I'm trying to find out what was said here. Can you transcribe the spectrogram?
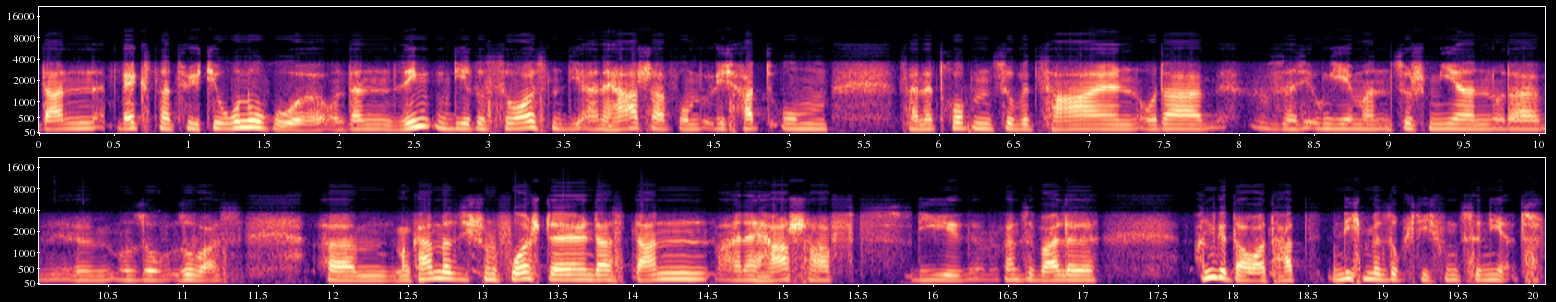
dann wächst natürlich die Unruhe und dann sinken die Ressourcen, die eine Herrschaft womöglich hat, um seine Truppen zu bezahlen oder ich, irgendjemanden zu schmieren oder äh, so, sowas. Ähm, man kann sich schon vorstellen, dass dann eine Herrschaft, die eine ganze Weile angedauert hat, nicht mehr so richtig funktioniert.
